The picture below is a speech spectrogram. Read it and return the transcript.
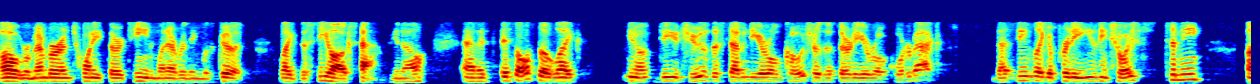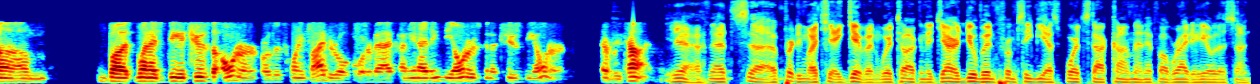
oh remember in 2013 when everything was good like the Seahawks have you know and it's it's also like you know do you choose the 70 year old coach or the 30 year old quarterback that seems like a pretty easy choice to me. Um, but when it's do you choose the owner or the 25 year old quarterback? I mean, I think the owner is going to choose the owner every time. Yeah, that's uh, pretty much a given. We're talking to Jared Dubin from CBSSports.com, NFL writer here with us on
